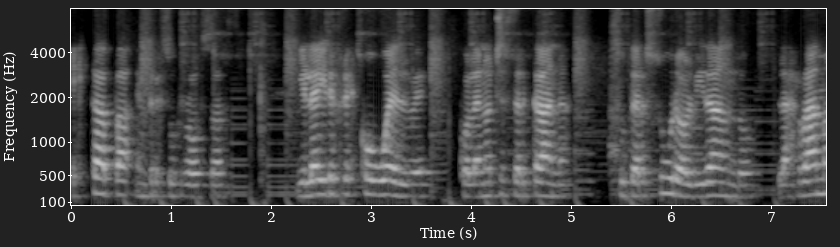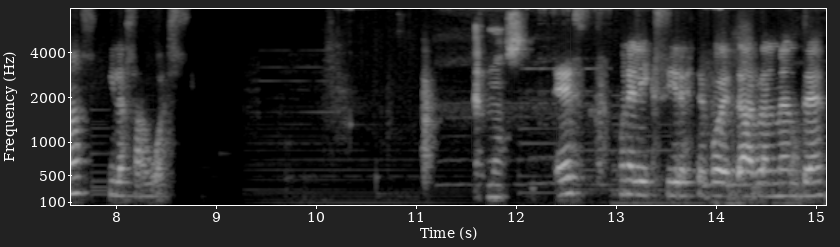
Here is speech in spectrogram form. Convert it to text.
escapa entre sus rosas. Y el aire fresco vuelve, con la noche cercana, su tersura olvidando las ramas y las aguas. Hermoso. Es un elixir este poeta realmente.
